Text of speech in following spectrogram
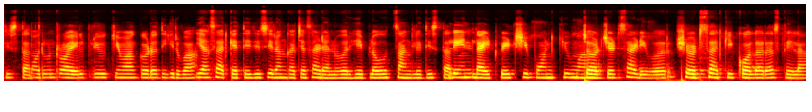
दिसतात. मरून रॉयल ब्ल्यू किंवा गडद हिरवा यासारख्या तेजस्वी रंगाच्या साड्यांवर हे ब्लाउज चांगले दिसतात. प्लेन लाइट वेट शिपॉन किंवा जॉर्जेट साडीवर शर्ट सारखी कॉलर असलेला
